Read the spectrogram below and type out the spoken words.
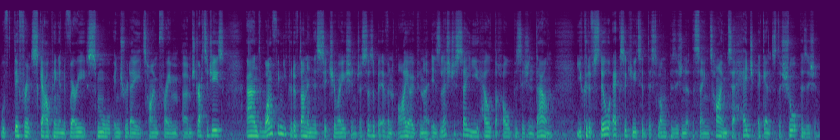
with different scalping and very small intraday time frame um, strategies. And one thing you could have done in this situation, just as a bit of an eye opener, is let's just say you held the whole position down you could have still executed this long position at the same time to hedge against the short position.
